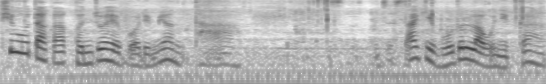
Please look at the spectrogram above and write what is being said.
틔우다가 건조해 버리면 다 싹이 못 올라오니까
